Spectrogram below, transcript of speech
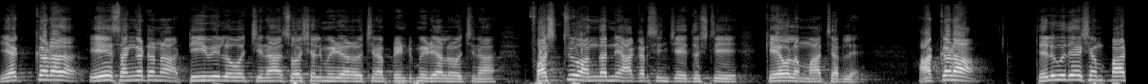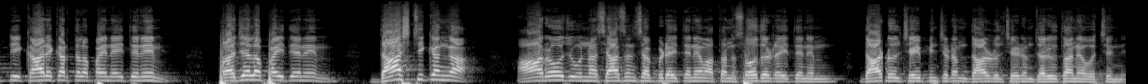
ఎక్కడ ఏ సంఘటన టీవీలో వచ్చినా సోషల్ మీడియాలో వచ్చినా ప్రింట్ మీడియాలో వచ్చినా ఫస్ట్ అందరినీ ఆకర్షించే దృష్టి కేవలం మాచర్లే. అక్కడ తెలుగుదేశం పార్టీ కార్యకర్తలపైన అయితేనేం ప్రజలపైతేనేం దాష్టికంగా ఆ రోజు ఉన్న శాసనసభ్యుడైతేనేం అతని సోదరుడైతేనేం దాడులు చేయించడం దాడులు చేయడం జరుగుతూనే వచ్చింది.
